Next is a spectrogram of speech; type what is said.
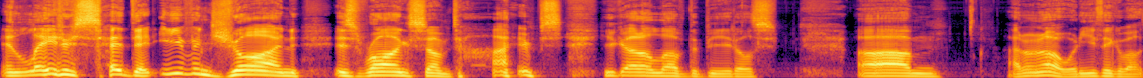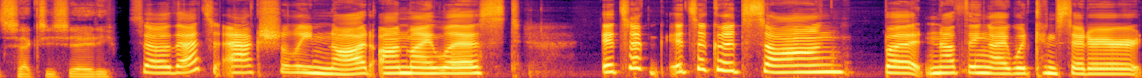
and later said that even John is wrong sometimes. you got to love the Beatles. Um, I don't know. What do you think about Sexy Sadie? So that's actually not on my list. It's a it's a good song, but nothing I would consider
